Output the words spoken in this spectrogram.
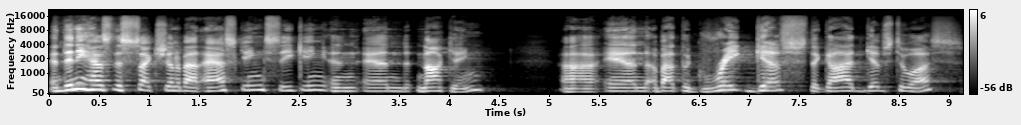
And then he has this section about asking, seeking, and, and knocking, uh, and about the great gifts that God gives to us.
